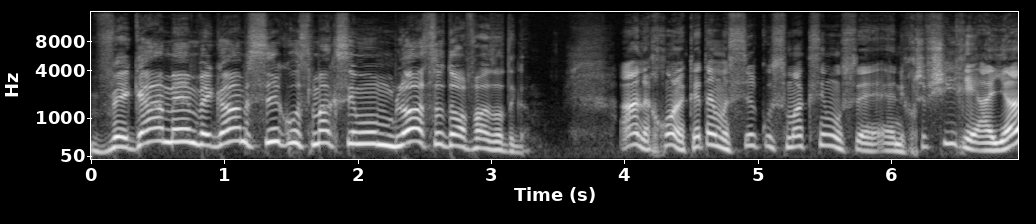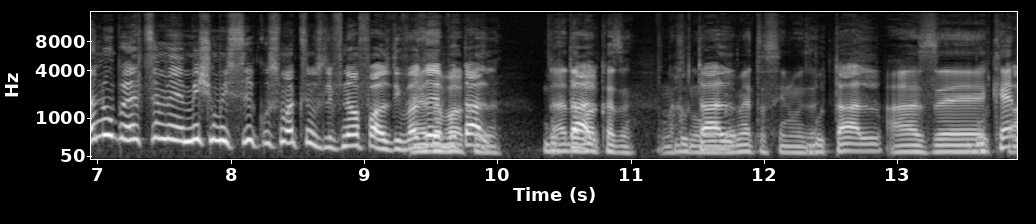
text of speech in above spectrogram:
וגם הם וגם סירקוס מקסימום לא עשו את ההופעה הזאת גם. אה, נכון, הקטע עם הסירקוס מקסימוס, אה, אני חושב שראיינו בעצם אה, מישהו מסירקוס מקסימוס לפני ההופעה הזאת, ואז זה בוטל. כזה. היה דבר כזה. אנחנו בוטל, באמת עשינו את זה. בוטל. אז אה, בוטל. כן,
